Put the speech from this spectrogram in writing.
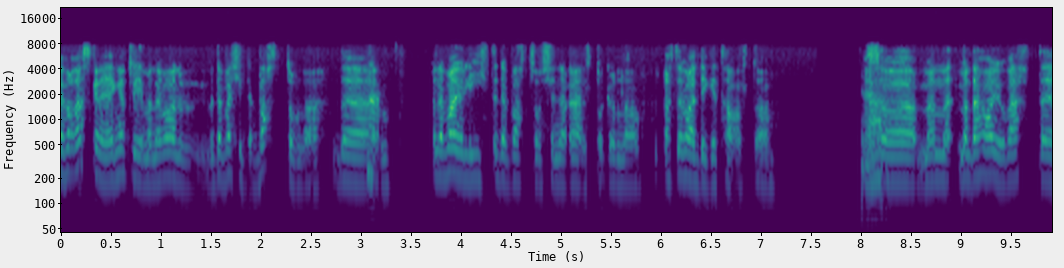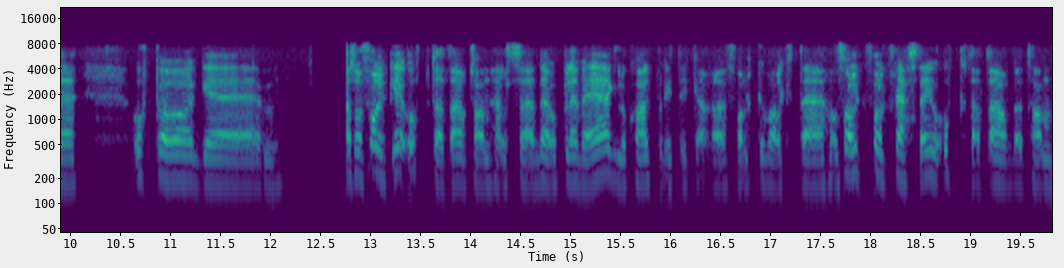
overraskende egentlig, men det var, det var ikke debatt om det. det men det var jo lite debatt sånn generelt pga. at det var digitalt. Ja. Så, men, men, det har jo vært eh, oppe òg Altså, Folk er opptatt av tannhelse. Det opplever jeg. Lokalpolitikere, folkevalgte. og Folk, folk flest er jo opptatt av tann,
